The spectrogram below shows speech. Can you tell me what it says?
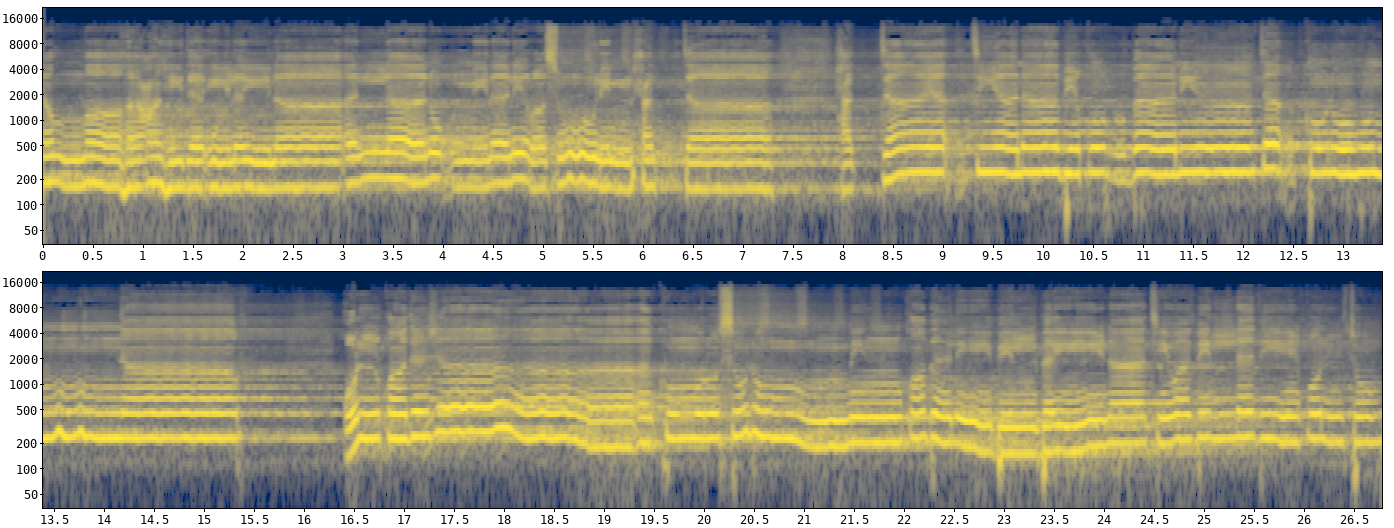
الله عهد إلينا ألا نؤمن لرسول حتى حتى يأتينا بقربان تأكله النار. قل قد جاءكم رسل من قبلي بالبينات وبالذي قلتم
